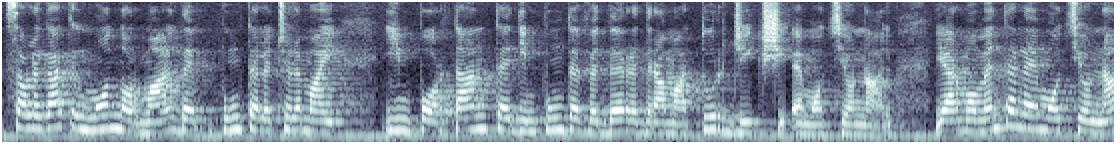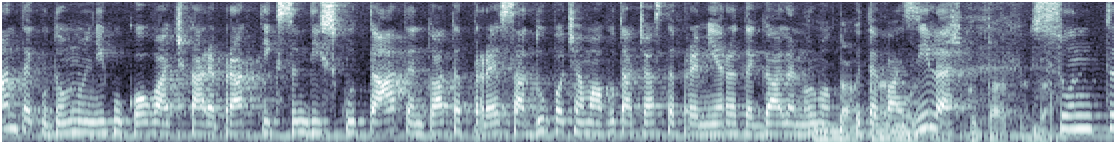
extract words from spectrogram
s-au legat în mod normal de punctele cele mai importante din punct de vedere dramaturgic și emoțional. Iar momentele emoționante cu domnul Nicu Covaci, care practic sunt discutate în toată presa după ce am avut această premieră de gală în urmă da, cu câteva zile, da. sunt,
